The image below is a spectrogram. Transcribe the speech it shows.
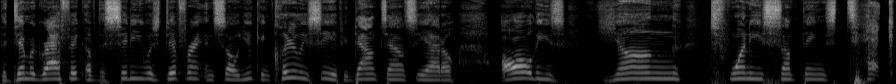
The demographic of the city was different. And so you can clearly see if you're downtown Seattle, all these young 20 somethings tech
